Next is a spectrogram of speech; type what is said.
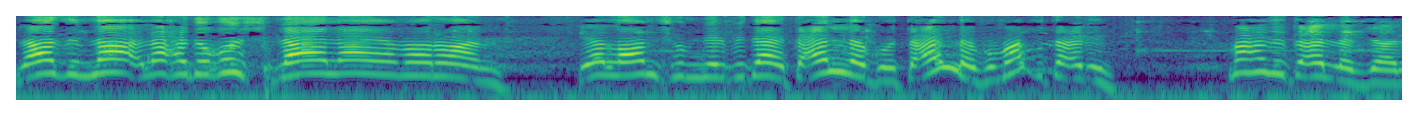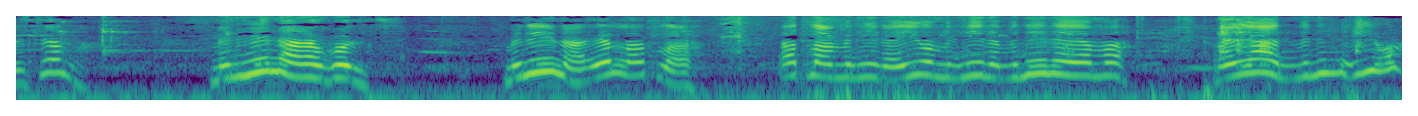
لازم لا لا حد يغش. لا لا يا مروان. يلا أمشوا من البداية. تعلقوا تعلقوا. ما في تعليق. ما حد يتعلق جالس. يلا. من هنا أنا قلت. من هنا. يلا اطلع. اطلع من هنا. أيوه من هنا من هنا يا ما ريان من أيوه.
